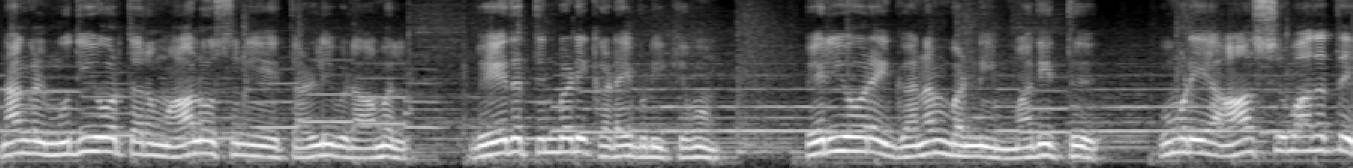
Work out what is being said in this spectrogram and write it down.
நாங்கள் முதியோர் தரும் ஆலோசனையை தள்ளிவிடாமல் வேதத்தின்படி கடைபிடிக்கவும். பெரியோரை கனம் பண்ணி மதித்து உம்முடைய ஆசிர்வாதத்தை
